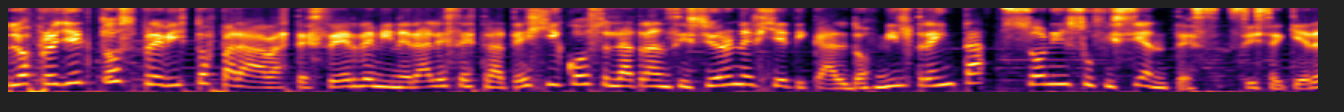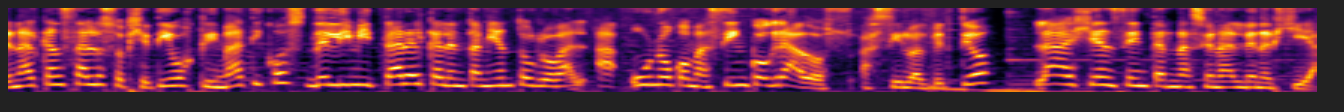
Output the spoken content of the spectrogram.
Los proyectos previstos para abastecer de minerales estratégicos la transición energética al 2030 son insuficientes si se quieren alcanzar los objetivos climáticos de limitar el calentamiento global a 1,5 grados, así lo advirtió la Agencia Internacional de Energía.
